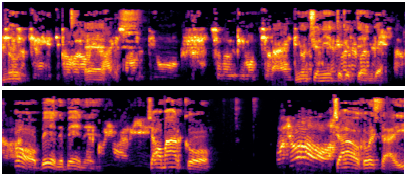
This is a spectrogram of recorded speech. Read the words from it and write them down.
le non, che ti provano eh, live sono le, più, sono le più emozionanti. Non c'è niente che tenga. Oh, bene, bene. Ciao Marco. Buongiorno. Ciao, come stai?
